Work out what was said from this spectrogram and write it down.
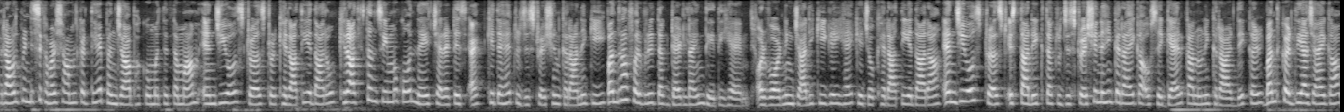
रावलपिंडी से खबर शामिल करते हैं, पंजाब हुकूमत ने तमाम एनजीओ ट्रस्ट और खिराती इदारों खिराती तंजीमों को नए चैरिटीज एक्ट के तहत रजिस्ट्रेशन कराने की 15 फरवरी तक डेडलाइन दे दी है। और वार्निंग जारी की गई है कि जो खिराती इदारा एनजीओ ट्रस्ट इस तारीख तक रजिस्ट्रेशन नहीं कराएगा, उसे गैर कानूनी करार देकर बंद कर दिया जाएगा।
